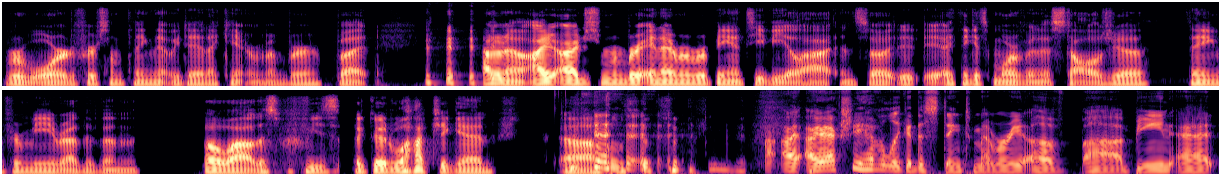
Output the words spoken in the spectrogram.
reward for something that we did. I can't remember, but I don't know. I I just remember, and I remember being on TV a lot, and so it, it, I think it's more of a nostalgia thing for me rather than, oh wow, this movie's a good watch again. Um, I, I actually have like a distinct memory of uh, being at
